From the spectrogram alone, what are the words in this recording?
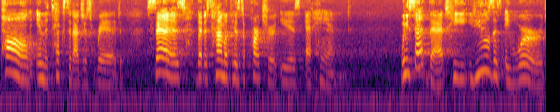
Paul, in the text that I just read, says that the time of his departure is at hand. When he said that, he uses a word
